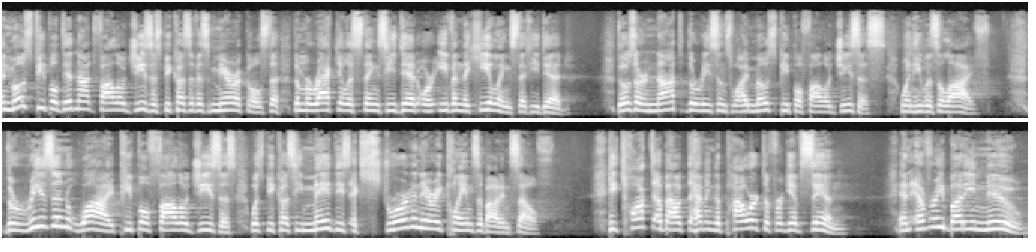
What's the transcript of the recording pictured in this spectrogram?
And most people did not follow Jesus because of his miracles, the, the miraculous things he did, or even the healings that he did. Those are not the reasons why most people followed Jesus when he was alive. The reason why people followed Jesus was because he made these extraordinary claims about himself. He talked about having the power to forgive sin, and everybody knew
